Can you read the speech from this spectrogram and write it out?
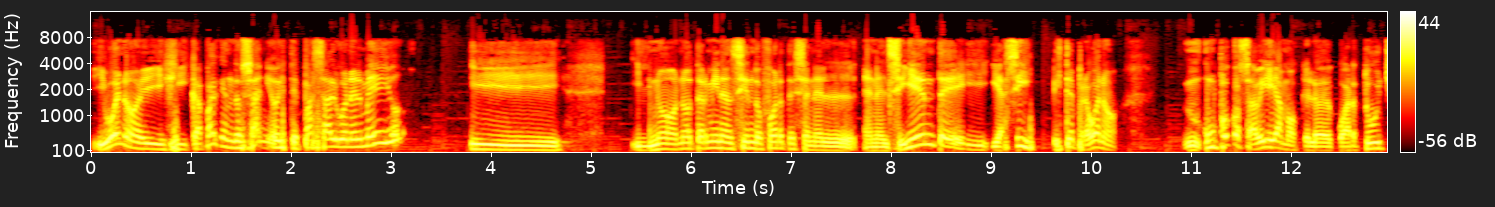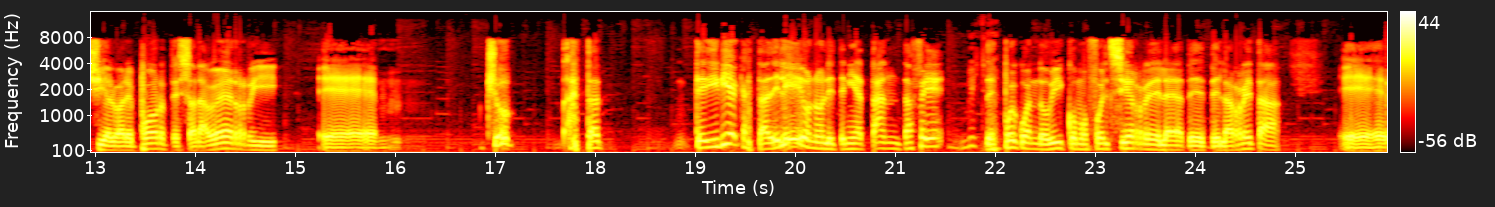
Y bueno, y, capaz que en dos años, viste, pasa algo en el medio y, y no, no terminan siendo fuertes en el, en el siguiente y, y así, viste, pero bueno, un poco sabíamos que lo de Cuartucci, Álvaro Porte, Salaberry, eh, yo hasta te diría que hasta de Leo no le tenía tanta fe. ¿Viste? Después cuando vi cómo fue el cierre de la, de, de la reta, eh,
